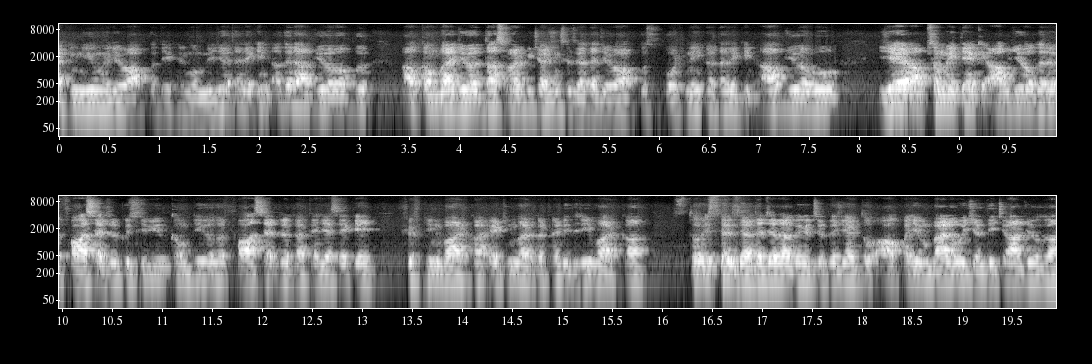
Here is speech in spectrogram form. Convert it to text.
पैकिंग व्यू में जो आपको देखने को मिल जाता है, लेकिन अगर आप जो अब आपका मोबाइल जो है दस वाट की चार्जिंग से ज़्यादा जो है आपको सपोर्ट नहीं करता, लेकिन आप जो है वो, ये आप समझते हैं कि आप जो अगर फास्ट चार्जर किसी भी कंपनी का अगर फास्ट चार्जर लगाते हैं, जैसे कि 15 वाट का 18 वाट का 33 वाट का तो इससे ज़्यादा ज़्यादा अगर चलते जाए तो आपका जो मोबाइल है वो जल्दी चार्ज होगा।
